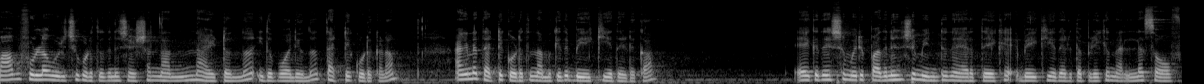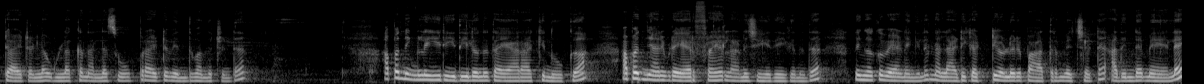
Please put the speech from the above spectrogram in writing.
മാവ് ഫുള്ള് ഒഴിച്ചു കൊടുത്തതിന് ശേഷം നന്നായിട്ടൊന്ന് ഇതുപോലെ ഒന്ന് തട്ടി കൊടുക്കണം അങ്ങനെ തട്ടിക്കൊടുത്ത് നമുക്കിത് ബേക്ക് ചെയ്തെടുക്കാം. ഏകദേശം ഒരു പതിനഞ്ച് മിനിറ്റ് നേരത്തേക്ക് ബേക്ക് ചെയ്തെടുത്തപ്പോഴേക്കും നല്ല സോഫ്റ്റ് ആയിട്ടുള്ള ഉള്ളൊക്കെ നല്ല സൂപ്പറായിട്ട് വെന്ത് വന്നിട്ടുണ്ട്. അപ്പം നിങ്ങൾ ഈ രീതിയിലൊന്ന് തയ്യാറാക്കി നോക്കുക. അപ്പം ഞാനിവിടെ എയർ ഫ്രയറിലാണ് ചെയ്തേക്കുന്നത്. നിങ്ങൾക്ക് വേണമെങ്കിൽ നല്ല അടികട്ടിയുള്ളൊരു പാത്രം വെച്ചിട്ട് അതിന്റെ മേലെ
